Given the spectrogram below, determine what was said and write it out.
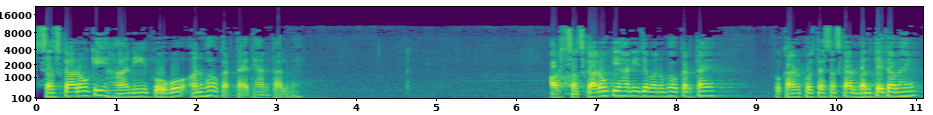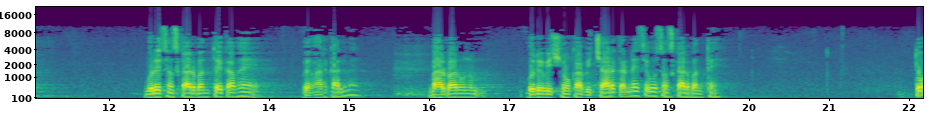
संस्कारों की हानि को वो अनुभव करता है ध्यान काल में। और संस्कारों की हानि जब अनुभव करता है तो कारण खोजता है, संस्कार बनते कब हैं? बुरे संस्कार बनते कब हैं? व्यवहार काल में। बार बार उन बुरे विषयों का विचार करने से वो संस्कार बनते हैं। तो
